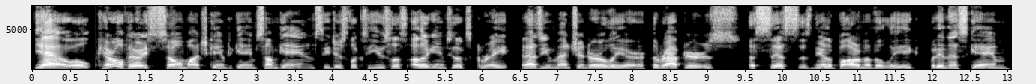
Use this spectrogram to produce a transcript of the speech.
Yeah, well, Carroll varies so much game to game. Some games he just looks useless, other games he looks great. And as you mentioned earlier, the Raptors' assists is near the bottom of the league. But in this game,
